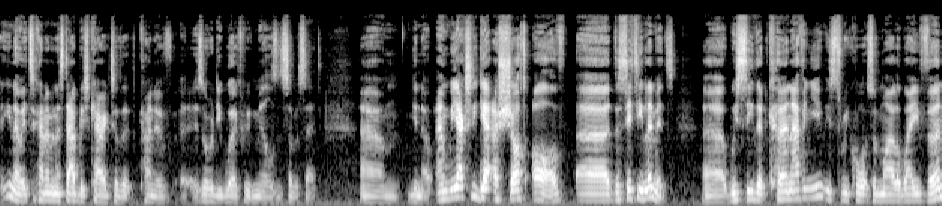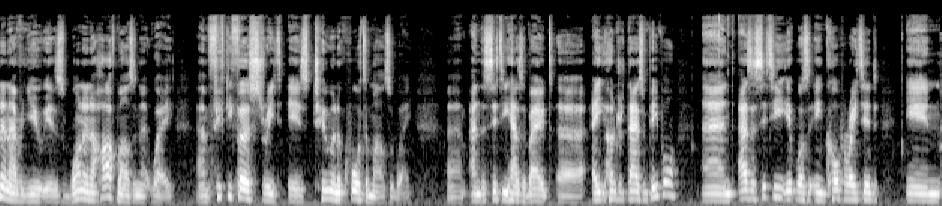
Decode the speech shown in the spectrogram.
you know it's kind of an established character that kind of uh, has already worked with Mills and Somerset. Um, you know, and we actually get a shot of uh, the city limits. Uh, we see that Kern Avenue is three quarters of a mile away. Vernon Avenue is one and a half miles away and 51st Street is two and a quarter miles away. Um, and the city has about uh, 800,000 people. And as a city, it was incorporated in,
